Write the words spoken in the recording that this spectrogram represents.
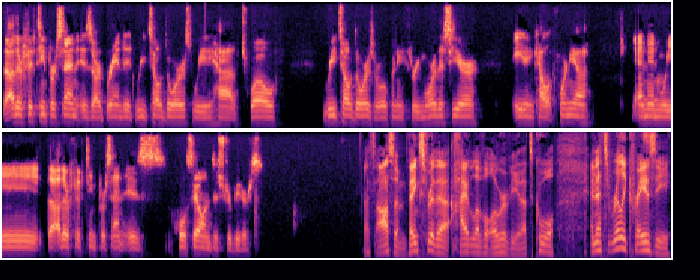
the other 15% is our branded retail doors. We have 12 retail doors. We're opening three more this year, eight in California. And then we, the other 15% is wholesale and distributors. That's awesome. Thanks for the high level overview. That's cool. And that's really crazy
